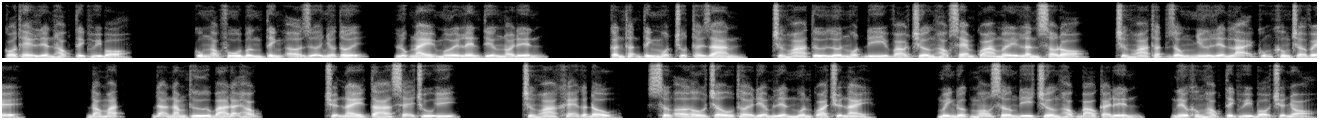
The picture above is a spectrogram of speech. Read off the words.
có thể liền học tịch hủy bỏ. Cung Ngọc Phù bừng tỉnh ở giữa nhớ tới, lúc này mới lên tiếng nói đến. Cẩn thận tính một chút thời gian, Trương Hoa từ lớn một đi vào trường học xem qua mấy lần sau đó, Trương Hoa thật giống như liền lại cũng không trở về. Đảo mắt, đã năm thứ ba đại học. Chuyện này ta sẽ chú ý. Trương Hoa khẽ gật đầu, sớm ở Âu Châu thời điểm liền muốn qua chuyện này. Mình được mau sớm đi trường học báo cái đến, nếu không học tịch hủy bỏ chuyện nhỏ,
